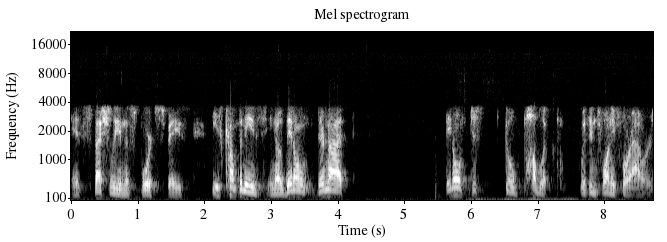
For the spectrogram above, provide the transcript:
especially in the sports space, these companies, you know, they don't, they're not, they don't just go public within 24 hours,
